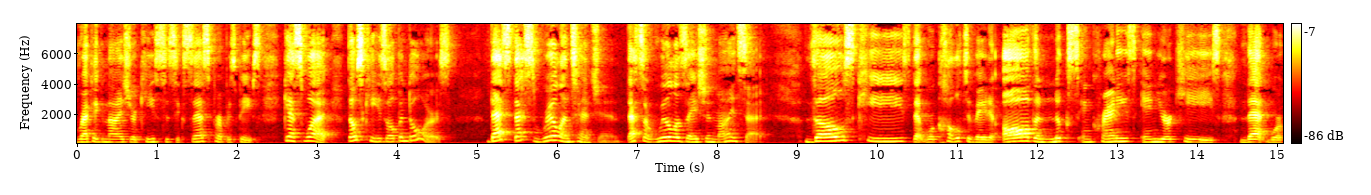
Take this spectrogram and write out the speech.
recognize your keys to success, purpose peeps, guess what? Those keys open doors. That's that's real intention. That's a realization mindset. Those keys that were cultivated, all the nooks and crannies in your keys that were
